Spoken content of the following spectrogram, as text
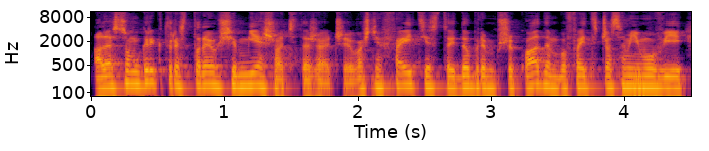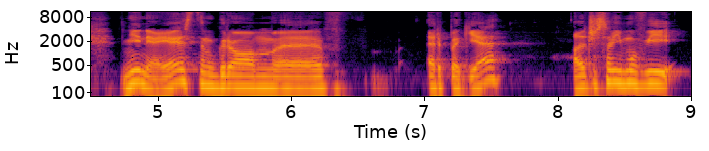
ale są gry, które starają się mieszać te rzeczy. Właśnie Fate jest tutaj dobrym przykładem, bo Fate czasami mhm. mówi, nie, nie, ja jestem grą e, RPG, ale czasami mówi,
